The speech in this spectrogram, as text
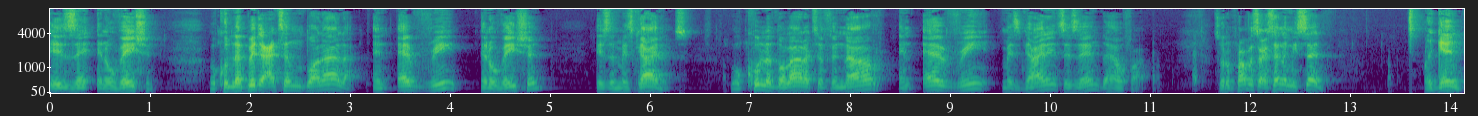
is an innovation. وَكُلَّ بِدْعَةٍ ضَلَالَةٍ And every innovation is a misguidance. وَكُلَّ ضَلَالَةٍ فِي النَّارِ And every misguidance is in the hellfire. So the Prophet ﷺ, he said, again,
